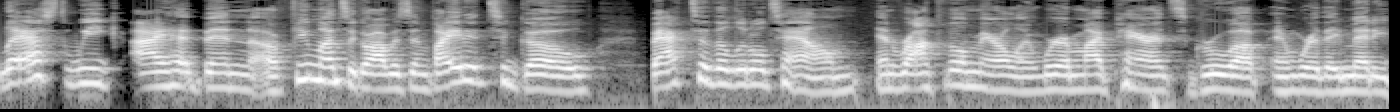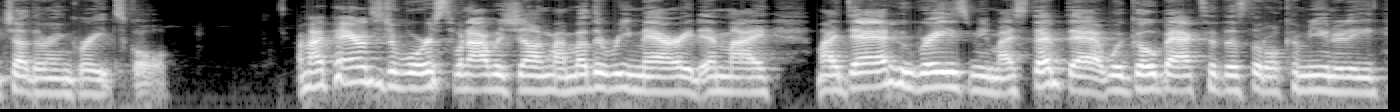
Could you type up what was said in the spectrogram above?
last week I had been a few months ago, I was invited to go back to the little town in Rockville, Maryland, where my parents grew up and where they met each other in grade school. My parents divorced when I was young. My mother remarried, and my my dad, who raised me, my stepdad, would go back to this little community.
